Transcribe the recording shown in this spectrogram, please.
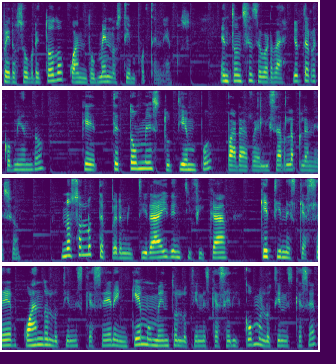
pero sobre todo cuando menos tiempo tenemos. Entonces, de verdad, yo te recomiendo que te tomes tu tiempo para realizar la planeación. No solo te permitirá identificar qué tienes que hacer, cuándo lo tienes que hacer, en qué momento lo tienes que hacer y cómo lo tienes que hacer,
